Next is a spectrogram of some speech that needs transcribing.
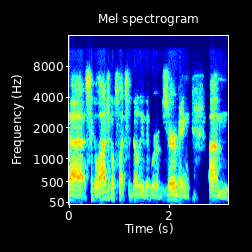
uh, psychological flexibility that we're observing um,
